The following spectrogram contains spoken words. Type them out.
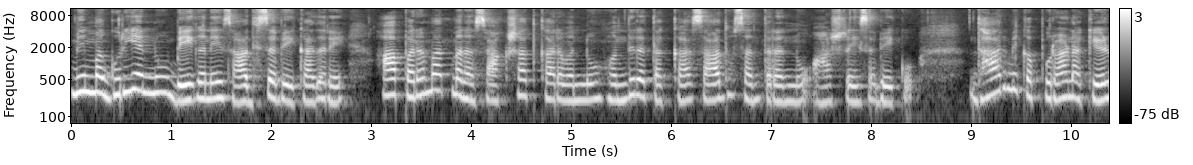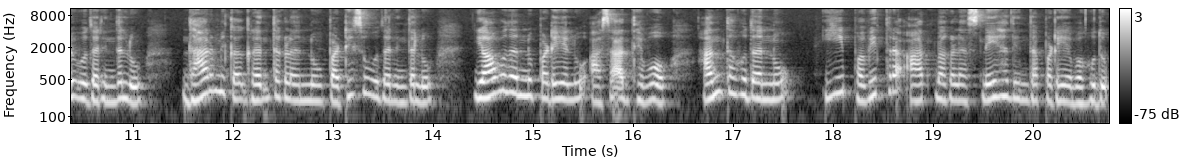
ನಿಮ್ಮ ಗುರಿಯನ್ನು ಬೇಗನೆ ಸಾಧಿಸಬೇಕಾದರೆ ಆ ಪರಮಾತ್ಮನ ಸಾಕ್ಷಾತ್ಕಾರವನ್ನು ಹೊಂದಿರತಕ್ಕ ಸಾಧು ಸಂತರನ್ನು ಆಶ್ರಯಿಸಬೇಕು. ಧಾರ್ಮಿಕ ಪುರಾಣ ಕೇಳುವುದರಿಂದಲೂ, ಧಾರ್ಮಿಕ ಗ್ರಂಥಗಳನ್ನು ಪಠಿಸುವುದರಿಂದಲೂ ಯಾವುದನ್ನು ಪಡೆಯಲು ಅಸಾಧ್ಯವೋ ಅಂತಹುದನ್ನು ಈ ಪವಿತ್ರ ಆತ್ಮಗಳ ಸ್ನೇಹದಿಂದ ಪಡೆಯಬಹುದು.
